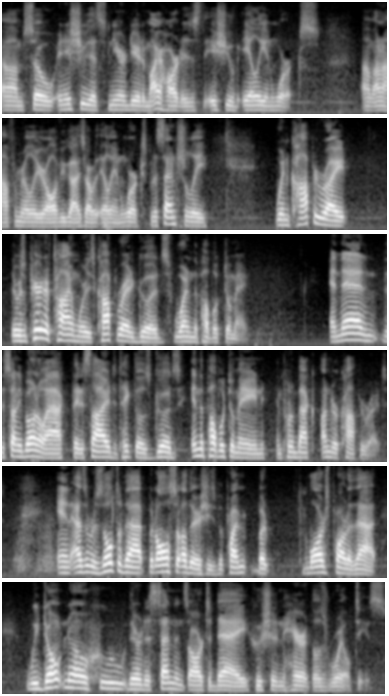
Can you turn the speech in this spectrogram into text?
Um, so an issue that's near and dear to my heart is the issue of Alien Works. Um, I don't know how familiar all of you guys are with Alien Works, but essentially, when copyright, there was a period of time where these copyrighted goods went in the public domain. And then the Sonny Bono Act, they decided to take those goods in the public domain and put them back under copyright. And as a result of that, but also other issues, but prim- but a large part of that, we don't know who their descendants are today who should inherit those royalties.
